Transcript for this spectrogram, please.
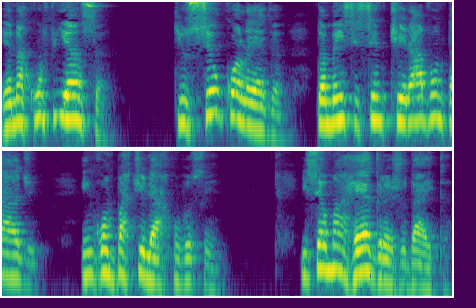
É na confiança que o seu colega também se sentirá à vontade em compartilhar com você. Isso é uma regra judaica,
